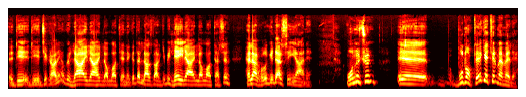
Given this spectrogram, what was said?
e, diye, diyecek halin yok. La ilahe illallah diyene kadar Lazlar gibi Le ilahe illallah dersin, helak olur gidersin yani. Onun için e, bu noktaya getirmemeli.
